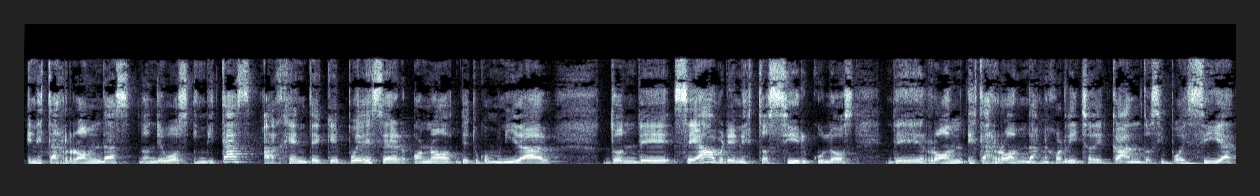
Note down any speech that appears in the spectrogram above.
en estas rondas donde vos invitás a gente que puede ser o no de tu comunidad, donde se abren estos círculos de ron- estas rondas, mejor dicho, de cantos y poesía,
